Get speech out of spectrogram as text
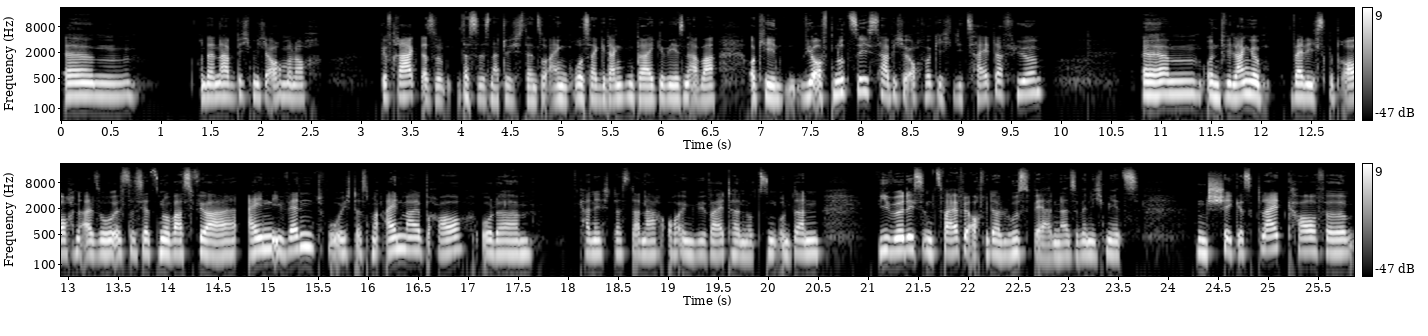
Ähm, und dann habe ich mich auch immer noch gefragt, also das ist natürlich dann so ein großer Gedankenbrei gewesen, aber okay, wie oft nutze ich es? Habe ich auch wirklich die Zeit dafür? Ähm, und wie lange werde ich es gebrauchen? Also ist das jetzt nur was für ein Event, wo ich das nur einmal brauche oder kann ich das danach auch irgendwie weiter nutzen? Und dann, wie würde ich es im Zweifel auch wieder loswerden? Also wenn ich mir jetzt ein schickes Kleid kaufe,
